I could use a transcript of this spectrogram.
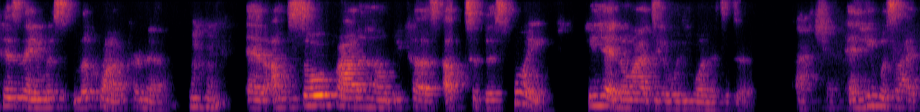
His name is Laquan Purnell. Mm-hmm. And I'm so proud of him because up to this point, he had no idea what he wanted to do. Gotcha. And he was like,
